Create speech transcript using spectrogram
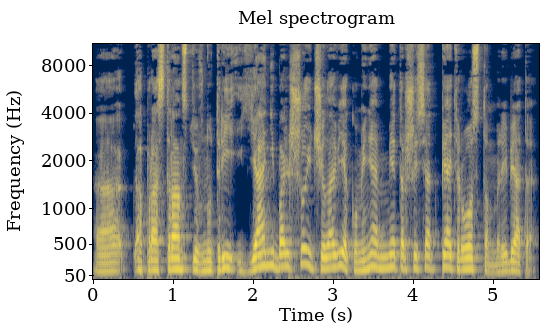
а, о пространстве внутри. Я небольшой человек, у меня метр шестьдесят пять ростом, ребята.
